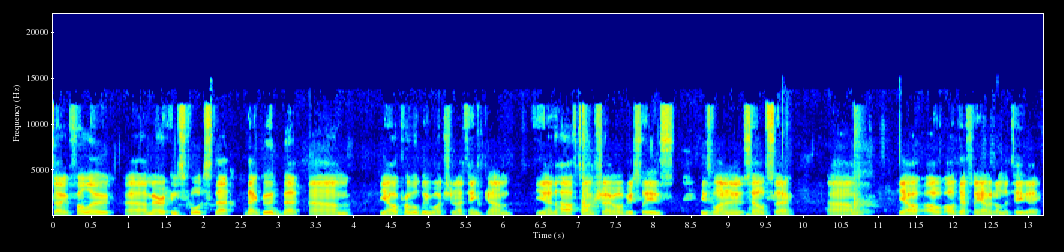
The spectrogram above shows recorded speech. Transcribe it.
don't follow uh, American sports that that good, but um, yeah, I'll probably watch it. I think um, yeah, the halftime show obviously is is one in itself. So um, yeah, I'll, I'll definitely have it on the TV.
